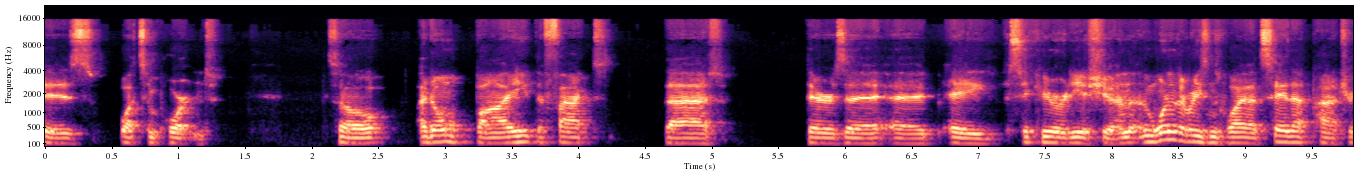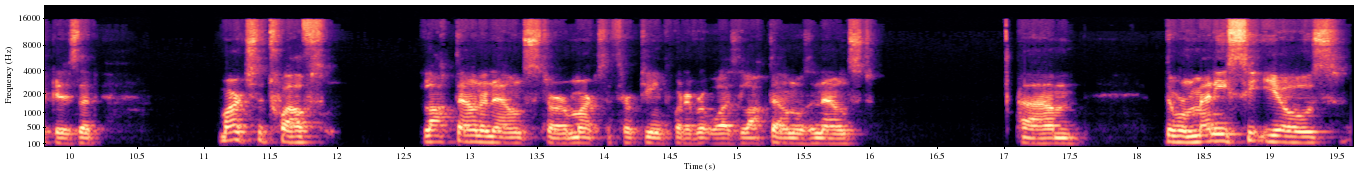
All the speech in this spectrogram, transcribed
is what's important. So I don't buy the fact that there's a, a, a security issue. And, and, one of the reasons why I'd say that, Patrick, is that March the 12th, lockdown announced, or March the 13th, whatever it was, lockdown was announced. Um, there were many CEOs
